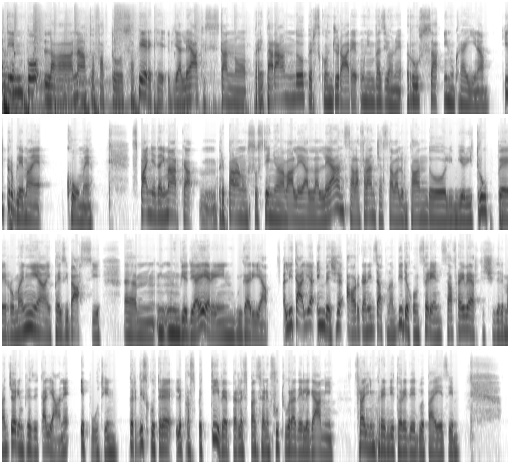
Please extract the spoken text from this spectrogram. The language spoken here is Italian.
Da tempo la Nato ha fatto sapere che gli alleati si stanno preparando per scongiurare un'invasione russa in Ucraina. Il problema è come. Spagna e Danimarca mh, mm, preparano un sostegno navale all'alleanza, la Francia sta valutando l'invio di truppe in Romania, i Paesi Bassi ehm, un invio di aerei in Bulgaria. L'Italia invece ha organizzato una videoconferenza fra i vertici delle maggiori imprese italiane e Putin per discutere le prospettive per l'espansione futura dei legami fra gli imprenditori dei due paesi.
